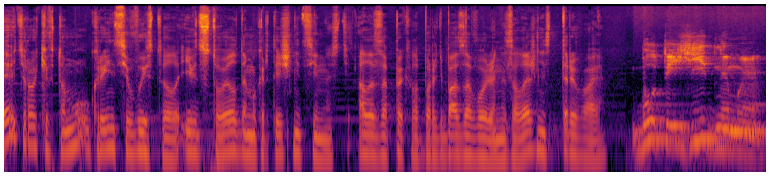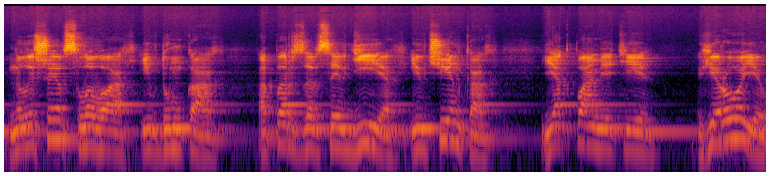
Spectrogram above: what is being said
Дев'ять років тому українці вистояли і відстояли демократичні цінності, але запекла боротьба за волю і незалежність триває. Бути гідними не лише в словах і в думках, а перш за все в діях і вчинках, як пам'яті героїв,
